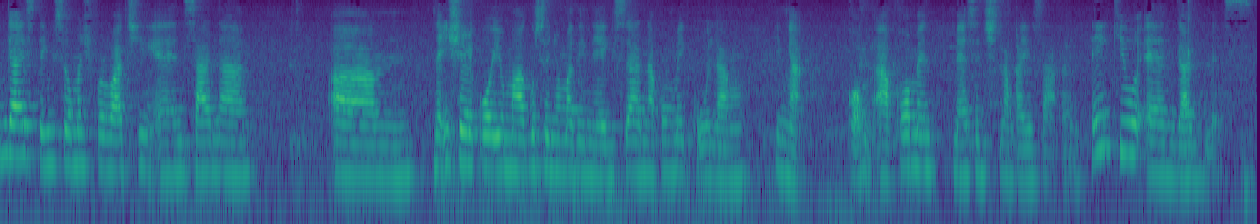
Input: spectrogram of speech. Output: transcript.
And guys, thanks so much for watching and sana um, na-share ko yung mga gusto nyo marinig. Sana kung may kulang, yun nga, com uh, comment message lang kayo sa akin. Thank you and God bless.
